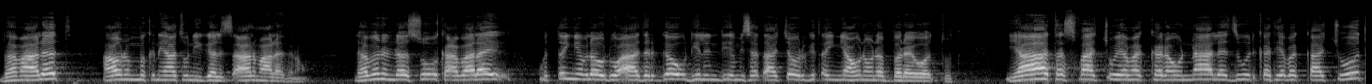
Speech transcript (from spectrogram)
በማለት አሁንም ምክንያቱን ይገልጻል ማለት ነው። ለምን እነሱ ካዕባ ላይ ሙጥኝ ብለው ዱዓ አድርገው ድል እንደሚሰጣቸው እርግጠኛ ሁነው ነበረ የወጡት። ያ ተስፋችሁ የመከነውና ለዚህ ውድቀት የበቃችሁት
